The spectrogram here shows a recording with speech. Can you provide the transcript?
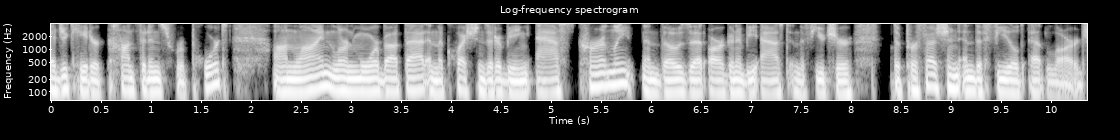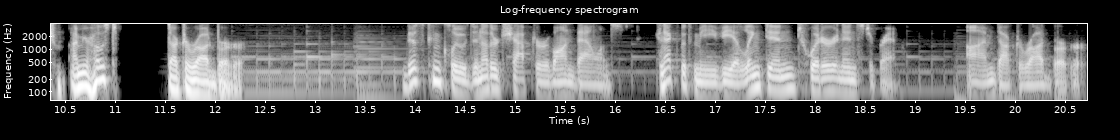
Educator Confidence Report online, learn more about that and the questions that are being asked currently and those that are going to be asked in the future, the profession and the field at large. I'm your host, Dr. Rod Berger. This concludes another chapter of On Balance. Connect with me via LinkedIn, Twitter, and Instagram. I'm Dr. Rod Berger.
